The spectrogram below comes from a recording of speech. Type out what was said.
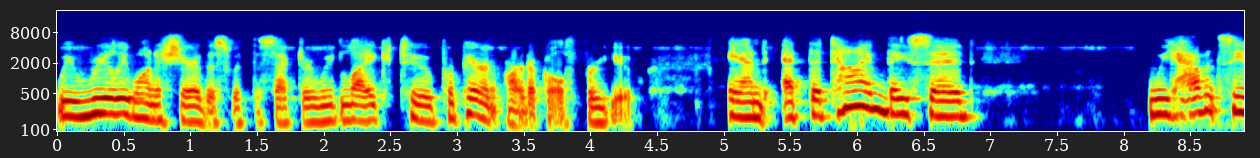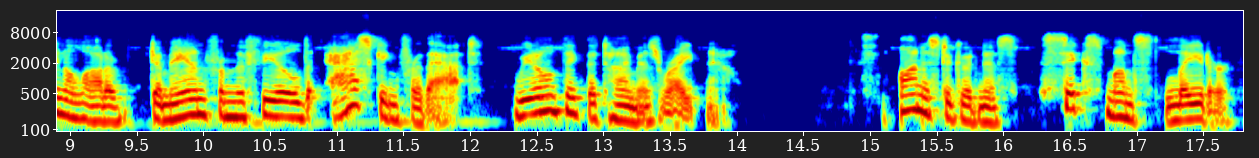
We really want to share this with the sector. We'd like to prepare an article for you. And at the time, they said, We haven't seen a lot of demand from the field asking for that. We don't think the time is right now. Honest to goodness, six months later,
